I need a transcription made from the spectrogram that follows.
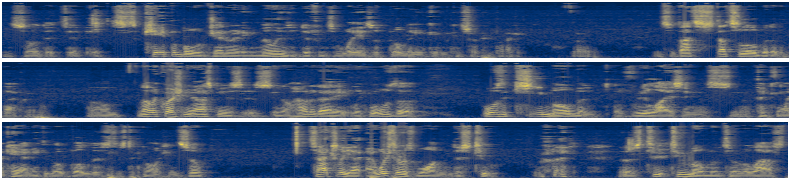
And so it, it's capable of generating millions of different ways of building a given construction project, right? And so that's that's a little bit of the background. Um, another question you asked me is, is you know how did I like what was the what was the key moment of realizing this you know thinking like hey I need to go build this this technology and so it's actually I, I wish there was one there's two right there's two two moments over the last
